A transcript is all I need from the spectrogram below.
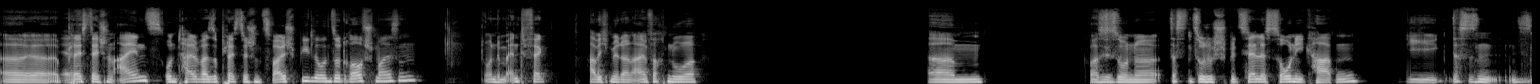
äh, PlayStation 1 und teilweise PlayStation 2 Spiele und so draufschmeißen. Und im Endeffekt habe ich mir dann einfach nur ähm, quasi so eine, das sind so spezielle Sony-Karten, die, das ist ein, das ist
